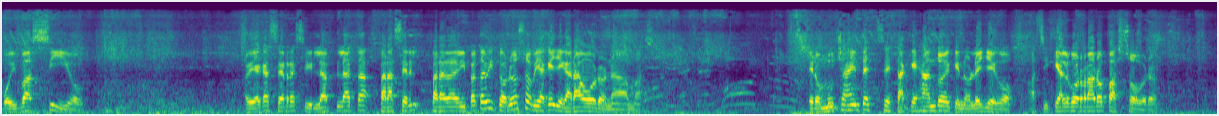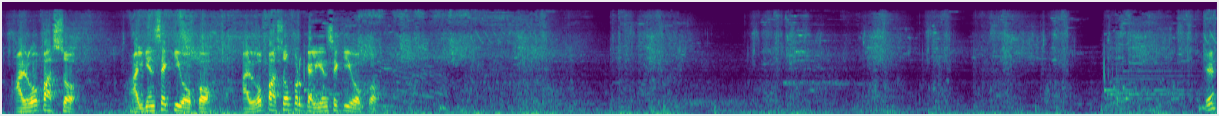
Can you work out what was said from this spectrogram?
voy vacío. Había que hacer recibir la plata. Para hacer para la plata victorioso había que llegar a oro nada más. Pero mucha gente se está quejando de que no le llegó. Así que algo raro pasó, bro. Algo pasó. Alguien se equivocó. Algo pasó porque alguien se equivocó. ¿Qué?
